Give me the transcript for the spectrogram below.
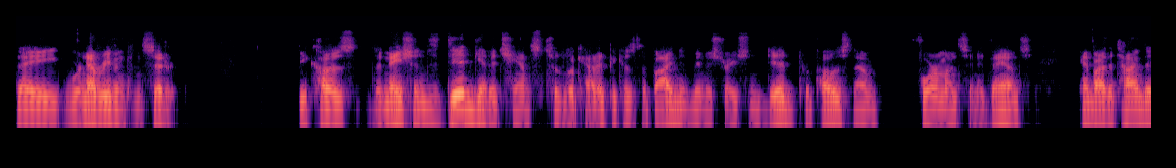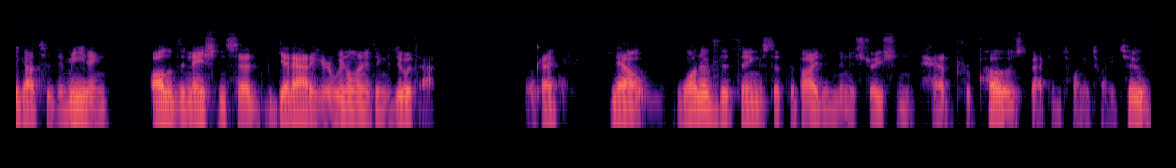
they were never even considered because the nations did get a chance to look at it because the Biden administration did propose them four months in advance. And by the time they got to the meeting, all of the nations said, get out of here. We don't want anything to do with that. Okay. Now, one of the things that the Biden administration had proposed back in 2022,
